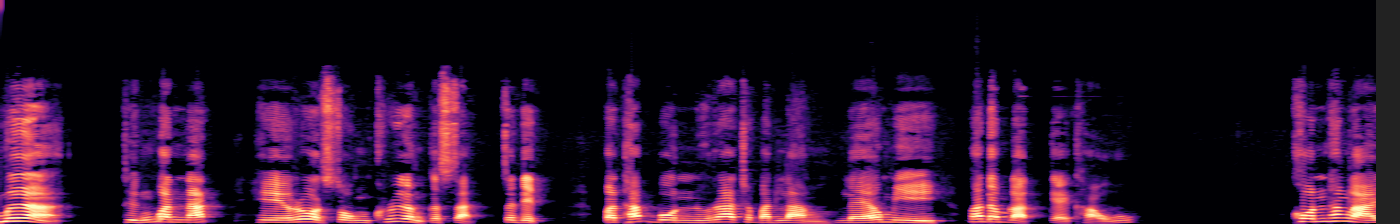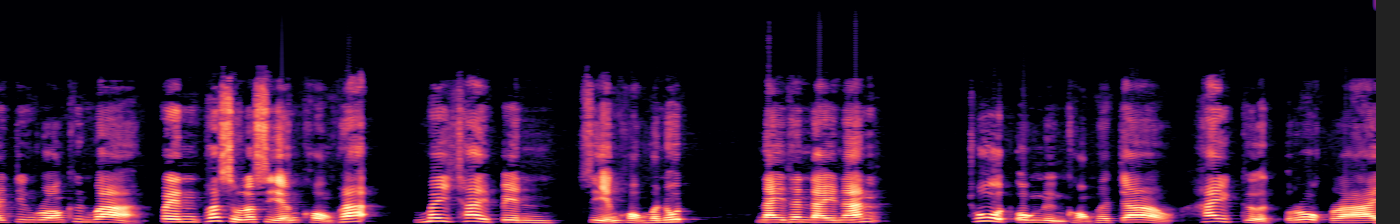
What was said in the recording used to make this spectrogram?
เมื่อถึงวันนัดเฮโรดทรงเครื่องกษัตริย์เสด็จประทับบนราชบัลลังก์แล้วมีพระดำรัสแก่เขา คนทั้งหลายจึงร้องขึ้นว่า เป็นพระสุรเสียงของพระไม่ใช่เป็นเสียงของมนุษย์ ในทันใดนั้น ทูตองค์หนึ่งของพระเจ้าให้เกิดโรคร้าย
